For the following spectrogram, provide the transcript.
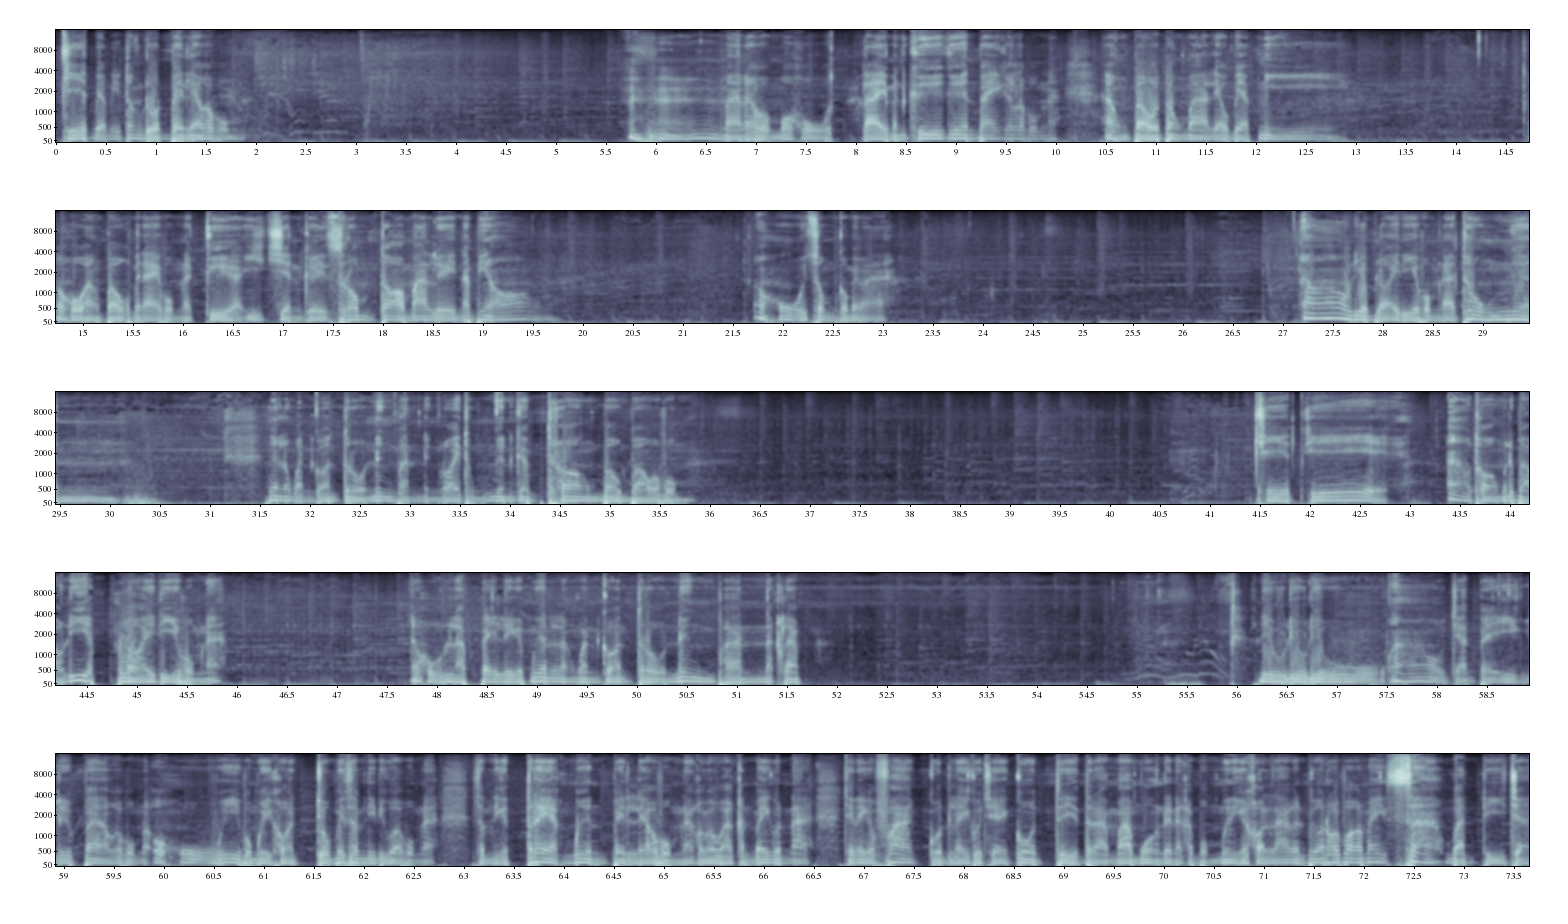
เคสแบบนี้ต้องโดดไปแล้วครับผม อือหือ มาแล้วครับผมโอ้โหลายมันคือเกินไปครับผมนะอังเปาต้องมาแล้วแบบนี้โอ้โห อังเปาก็ไม่ได้ผมนะเกลืออีกเช่นเคยส้มต่อมาเลยนะพี่น้อง โอ้โหส้มก็ไม่มาอ้าวเรียบร้อยดีครับผมนะถุงเงิน เงินรางวัลก้อนโตหนึ่งพันหนึ่งร้อยถุงเงินกับทองเบาๆครับผม ชดเคอ้าวทองมาหรือเปล่าเรียบร้อยดีผมนะ โอ้โห รับไปเลยกับเงินรางวัลก้อนโตรหนึ่งพันนะครับริวริวริวอ้าว จัดไปอีกหรือเปล่าครับผมนะโอ้โหผมเคยขอจบไปซ้ำนี้ดีกว่าผมนะซ้ำนี้ก็แตกมื่นไปแล้วผมนะก็มาว่ากันไปก่อนนะจังไรก็ฝากกดไลค์กดแชร์กดติดตามมาม่วงด้วยนะครับผมมือนี้ก็ขอลากันไปก่อนพอกันไหมสวัสดีจ้า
